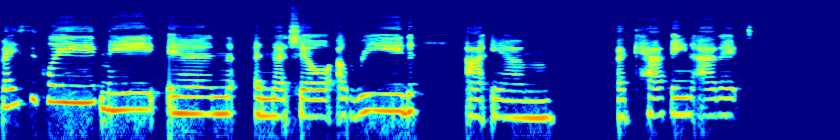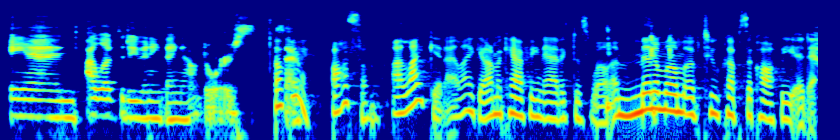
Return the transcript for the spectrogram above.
basically, me in a nutshell, I read. I am a caffeine addict, and I love to do anything outdoors. Okay. So. Awesome. I like it. I like it. I'm a caffeine addict as well. A minimum of two cups of coffee a day.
